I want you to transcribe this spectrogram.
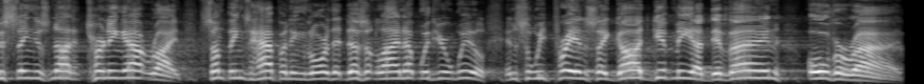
This thing is not turning out right. Something's happening, Lord, that doesn't line up with your will. And so we pray and say, God, give me a divine override.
